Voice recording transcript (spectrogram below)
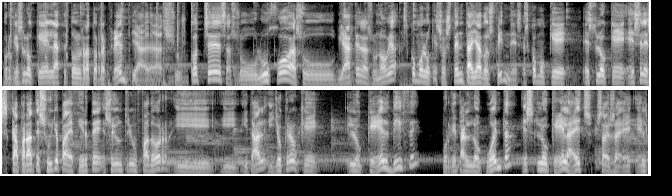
porque es lo que él hace todo el rato referencia. A sus coches, a su lujo, a sus viajes, a su novia. Es como lo que sostenta ya dos fitness. Es como que es lo que es el escaparate suyo para decirte soy un triunfador y, y- tal. Y yo creo que lo que él dice porque tal lo cuenta, es lo que él ha hecho, ¿sabes? El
